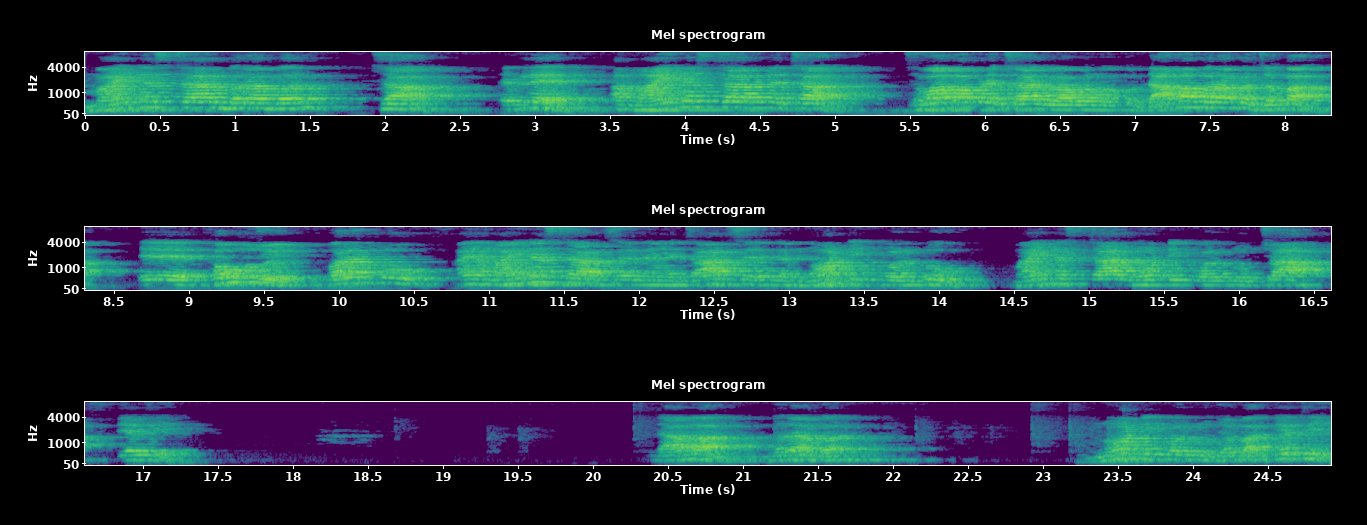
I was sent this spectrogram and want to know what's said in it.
માઇનસ 4 બરાબર 4 એટલે આ માઇનસ 4 અને 4 જવાબ આપણે 4 લાવવાનો હતો. ડાબા બરાબર જબા એ થવું જોઈએ. પરંતુ અહીંયા માઇનસ 4 છે અને અહીંયા 4 છે એટલે not equal to minus 4 not equal to 4 તેથી ડાબા બરાબર નોટ ઇક્વલ ટુ જવાબ તેથી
